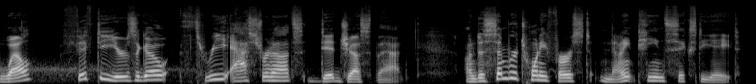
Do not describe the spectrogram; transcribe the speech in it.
Well, 50 years ago, three astronauts did just that. On December 21st, 1968,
